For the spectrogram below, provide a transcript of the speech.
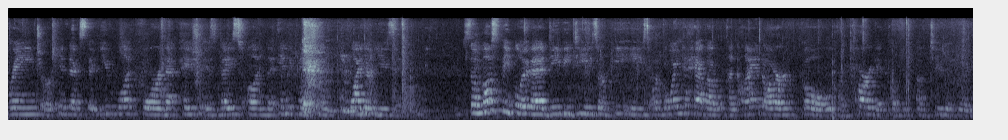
range or index that you want for that patient is based on the indication why they're using it. So most people who've had DVTs or PEs are going to have a, an INR goal or target of, of two to three.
